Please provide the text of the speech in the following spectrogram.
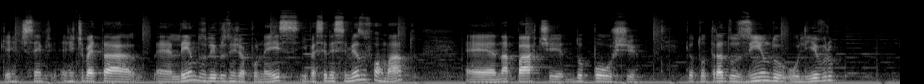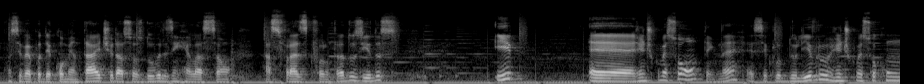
que a gente sempre a gente vai estar tá, é, lendo os livros em japonês e vai ser nesse mesmo formato. É, na parte do post que eu estou traduzindo o livro. Você vai poder comentar e tirar suas dúvidas em relação às frases que foram traduzidas. E é, a gente começou ontem, né? Esse clube do livro, a gente começou com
